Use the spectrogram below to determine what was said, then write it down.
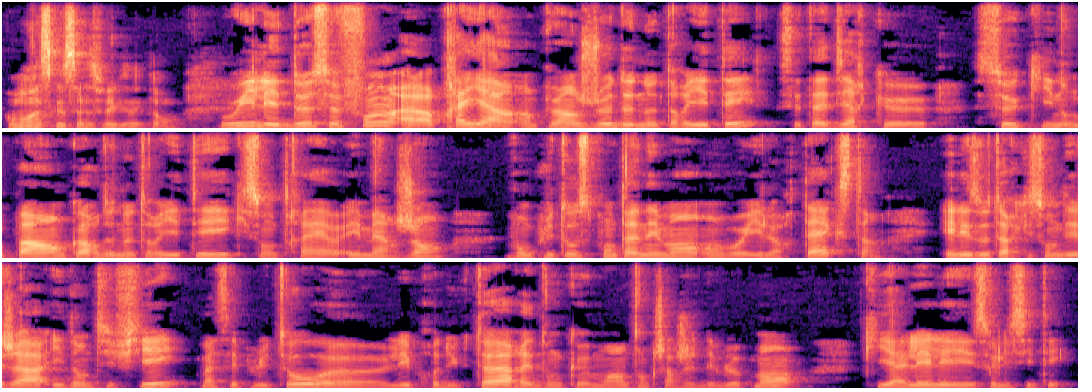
Comment est-ce que ça se fait exactement? Oui, les deux se font. Alors après, il y a un peu un jeu de notoriété, c'est-à-dire que ceux qui n'ont pas encore de notoriété, qui sont très euh, émergents, vont plutôt spontanément envoyer leurs textes et les auteurs qui sont déjà identifiés, bah, c'est plutôt euh, les producteurs et donc euh, moi en tant que chargé de développement qui allait les solliciter.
